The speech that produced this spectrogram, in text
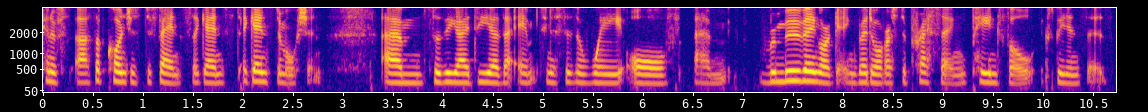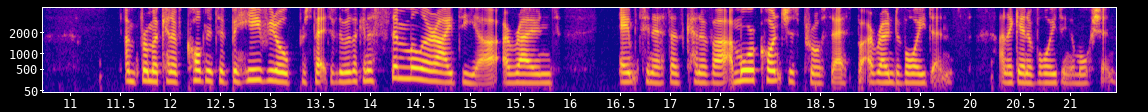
kind of uh, subconscious defense against against emotion. Um, so the idea that emptiness is a way of um, removing or getting rid of or suppressing painful experiences. And from a kind of cognitive behavioral perspective, there was a kind of similar idea around emptiness as kind of a, a more conscious process, but around avoidance and again avoiding emotion.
